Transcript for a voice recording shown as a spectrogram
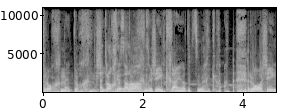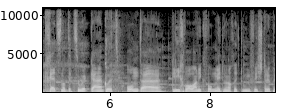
trockenen, trockenen Schinken. trockenen Salat? Trockenen Schinken habe ich noch dazu. Rohschinken hat es noch dazu gegeben. Gut. Und, äh, gleichwohl habe ich gefunden, ich tue noch ein bisschen Thunfisch drüber.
